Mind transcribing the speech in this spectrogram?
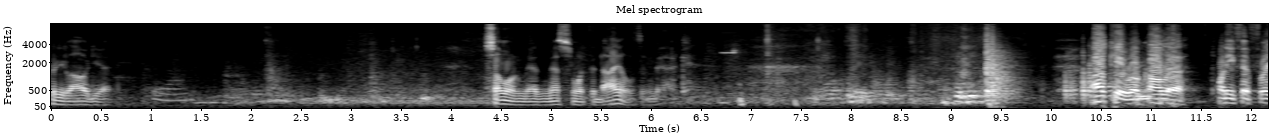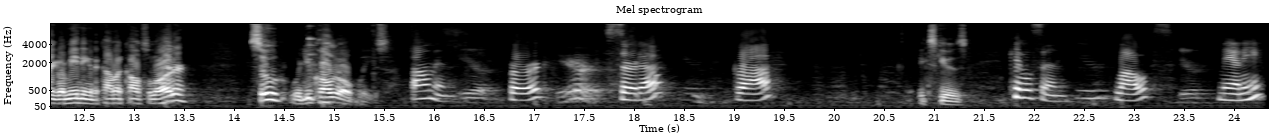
Pretty loud yet. Pretty loud. Someone been messing with the dials in back. Okay, we'll call the 25th regular meeting of the Common Council order. Sue, would you call the roll, please? Bauman. Berg. Serta. Graf. Excused. Kittleson. Laux. Manny.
